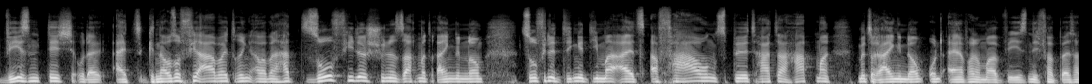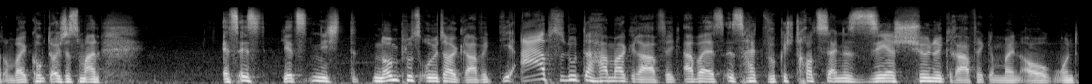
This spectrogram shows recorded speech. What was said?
wesentlich oder als genauso viel Arbeit drin, aber man hat so viele schöne Sachen mit reingenommen, so viele Dinge, die man als Erfahrungsbild hatte, hat man mit reingenommen und einfach nochmal wesentlich verbessert. Und weil guckt euch das mal an es ist jetzt nicht Nonplusultra-Grafik, die absolute Hammer-Grafik, aber es ist halt wirklich trotzdem eine sehr schöne Grafik in meinen Augen. Und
